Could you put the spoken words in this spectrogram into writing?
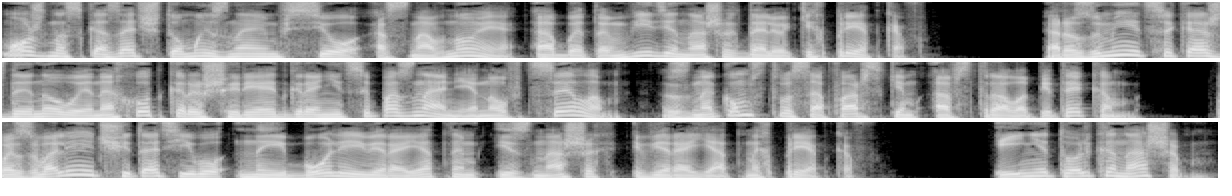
Можно сказать, что мы знаем все основное об этом виде наших далеких предков. Разумеется, каждая новая находка расширяет границы познания, но в целом знакомство с афарским австралопитеком позволяет считать его наиболее вероятным из наших вероятных предков. И не только нашим.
